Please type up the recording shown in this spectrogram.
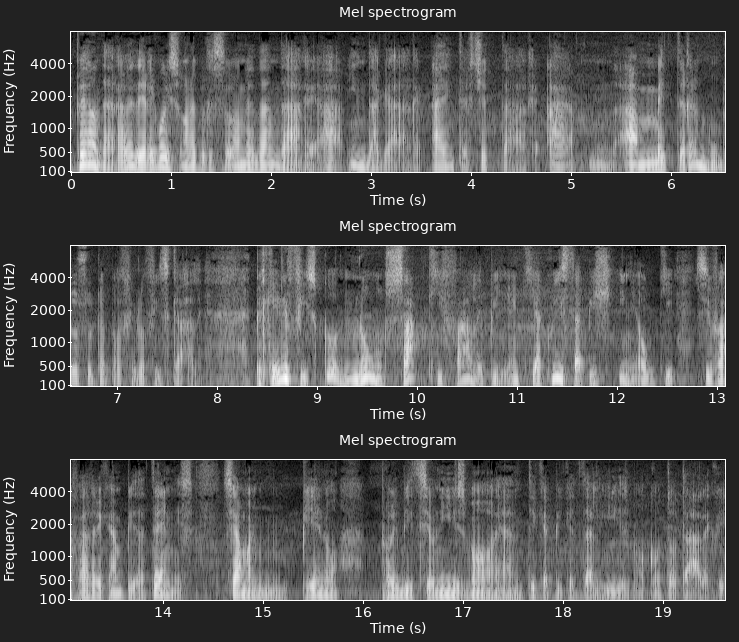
per andare a vedere quali sono le persone da andare a indagare, a intercettare, a, a mettere a nudo sotto il profilo fiscale. Perché il fisco non sa chi, fa le, chi acquista piscine o chi si fa fare campi da tennis. Siamo in pieno proibizionismo e anticapitalismo totale, qui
